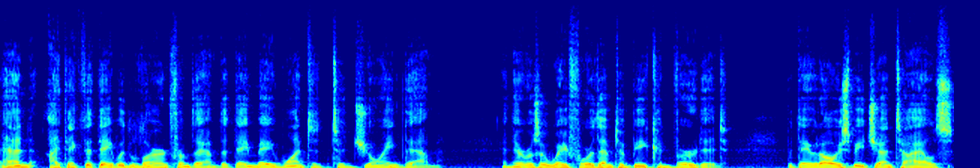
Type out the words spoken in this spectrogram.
And I think that they would learn from them, that they may want to, to join them and there was a way for them to be converted. But they would always be Gentiles,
